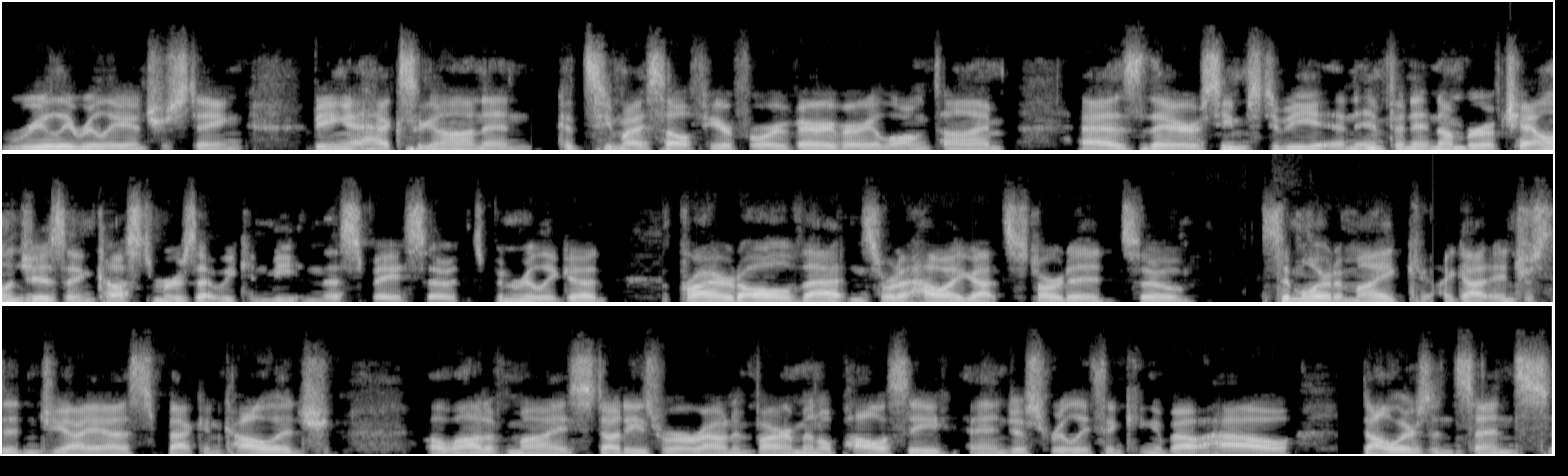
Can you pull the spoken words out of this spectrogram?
really, really interesting being at Hexagon and could see myself here for a very, very long time as there seems to be an infinite number of challenges and customers that we can meet in this space. So it's been really good. Prior to all of that and sort of how I got started, so similar to Mike, I got interested in GIS back in college. A lot of my studies were around environmental policy and just really thinking about how dollars and cents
